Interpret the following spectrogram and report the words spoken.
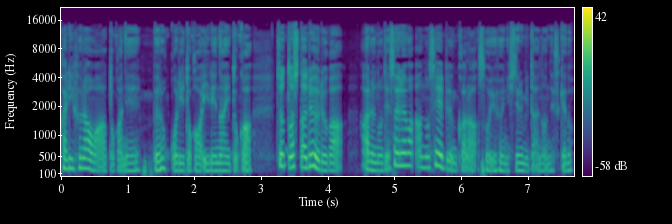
カリフラワーとかねブロッコリーとかは入れないとかちょっとしたルールがあるのでそれはあの成分からそういう風にしてるみたいなんですけど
